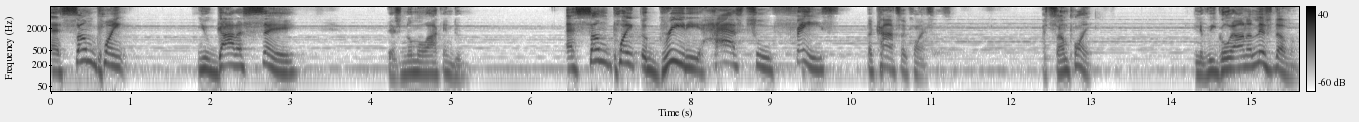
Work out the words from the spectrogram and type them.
At some point, you gotta say, there's no more I can do. At some point, the greedy has to face the consequences at some point. And if we go down a list of them,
